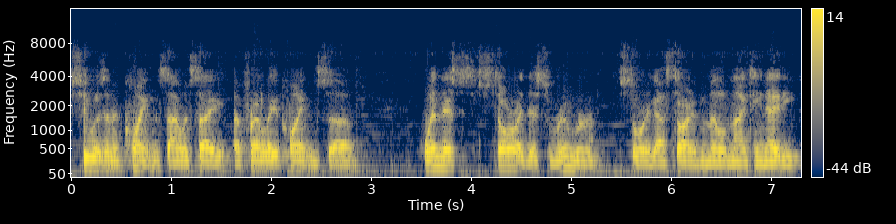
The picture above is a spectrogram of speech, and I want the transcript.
She was an acquaintance, I would say a friendly acquaintance. Uh, when this story, this rumor story got started in the middle of 1980,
